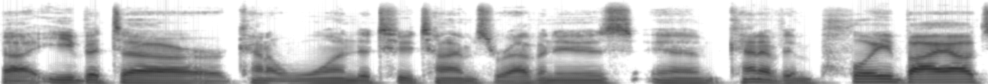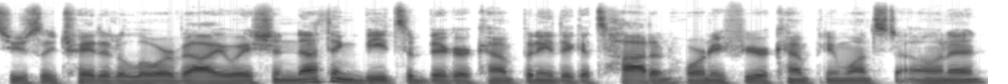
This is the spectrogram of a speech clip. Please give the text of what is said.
uh, EBITDA or kind of one to two times revenues. And kind of employee buyouts usually trade at a lower valuation. Nothing beats a bigger company that gets hot and horny for your company wants to own it.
